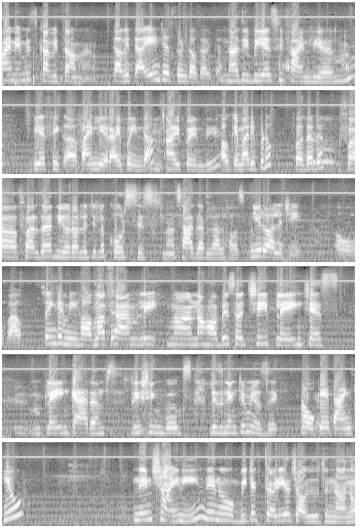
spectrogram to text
My name is Kavitha ma'am Kavitha ఏం చేస్తుంటావు కవిత నాది BSc final year ma'am BSc final year అయిపోయిందా? అయిపోయింది. ఓకే మరి ఇప్పుడు ఫర్దర్గా? ఫర్దర్ న్యూరాలజీలో కోర్స్ తీసుకున్నాను Sagar Lal hospital neurology oh wow so ఇంకా మీ హాబీ మా ఫ్యామిలీ మా నా హాబీస్ వచ్చి playing chess playing carroms reading books listening to music okay thank you నేను షైనీ నేను బీటెక్ థర్డ్ ఇయర్ చదువుతున్నాను.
